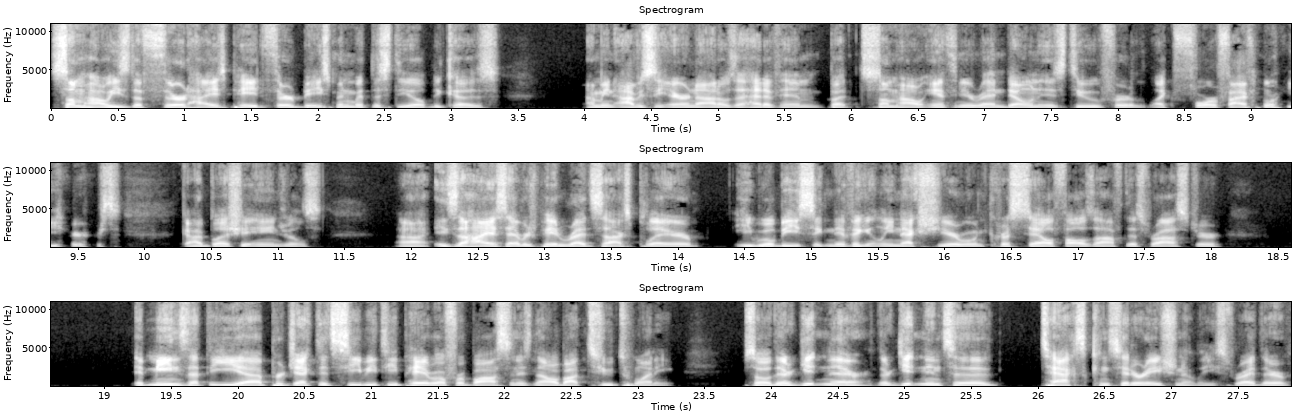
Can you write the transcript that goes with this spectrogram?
Somehow he's the third highest paid third baseman with this deal because, I mean, obviously Arenado's ahead of him, but somehow Anthony Rendon is too for like four or five more years. God bless you, Angels. Uh, he's the highest average paid Red Sox player. He will be significantly next year when Chris Sale falls off this roster. It means that the uh, projected CBT payroll for Boston is now about 220. So they're getting there. They're getting into tax consideration at least, right? They're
